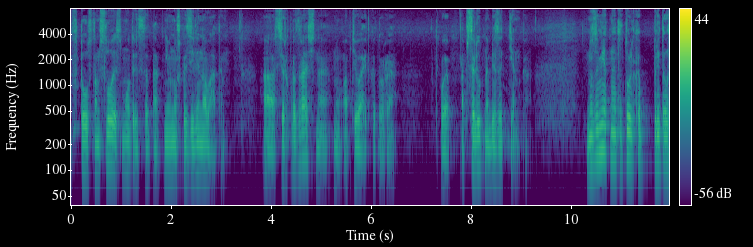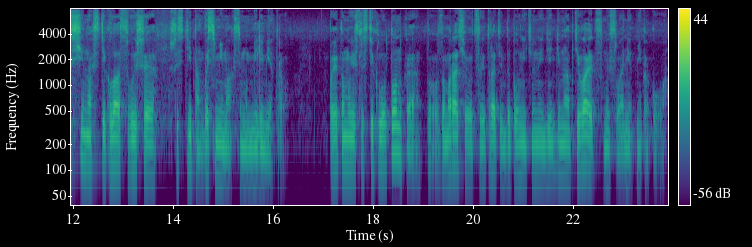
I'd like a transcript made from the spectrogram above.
в толстом слое смотрится так, немножко зеленоватым. А сверхпрозрачная, ну, обтевает, которая такое абсолютно без оттенка. Но заметно это только при толщинах стекла свыше 6-8 максимум миллиметров. Поэтому если стекло тонкое, то заморачиваться и тратить дополнительные деньги на обтевает смысла нет никакого.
